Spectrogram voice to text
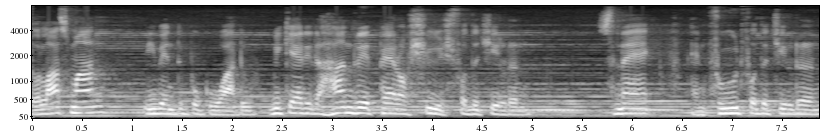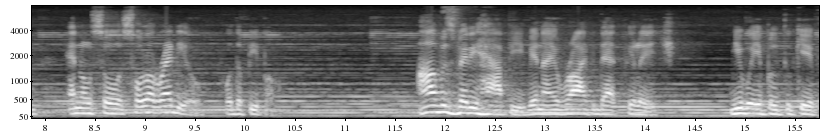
So last month we went to Pukuwadu. We carried a hundred pair of shoes for the children, snack and food for the children, and also solar radio for the people. I was very happy when I arrived at that village. We were able to give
